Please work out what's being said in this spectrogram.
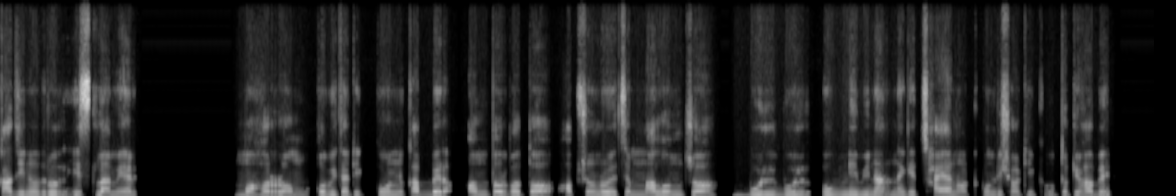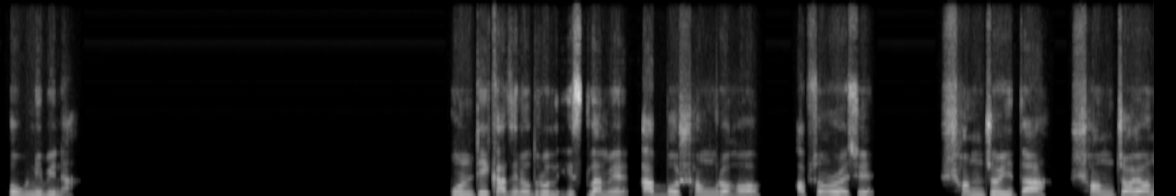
কাজী নজরুল ইসলামের মহরম কবিতাটি কোন কাব্যের অন্তর্গত? অপশন রয়েছে মালঞ্চ, বুলবুল, অগ্নিবীণা নাকি ছায়ানট? কোনটি সঠিক? উত্তরটি হবে অগ্নিবীণা। কোনটি কাজী নজরুল ইসলামের কাব্য সংগ্রহ? অপশন রয়েছে সঞ্চয়িতা, সঞ্চয়ন,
